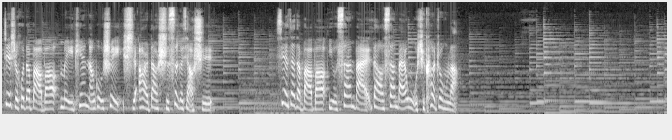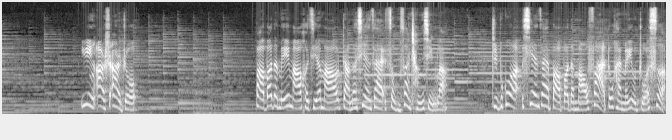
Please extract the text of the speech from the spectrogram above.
这时候的宝宝每天能够睡十二到十四个小时。现在的宝宝有三百到三百五十克重了。孕二十二周，宝宝的眉毛和睫毛长到现在总算成型了，只不过现在宝宝的毛发都还没有着色，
